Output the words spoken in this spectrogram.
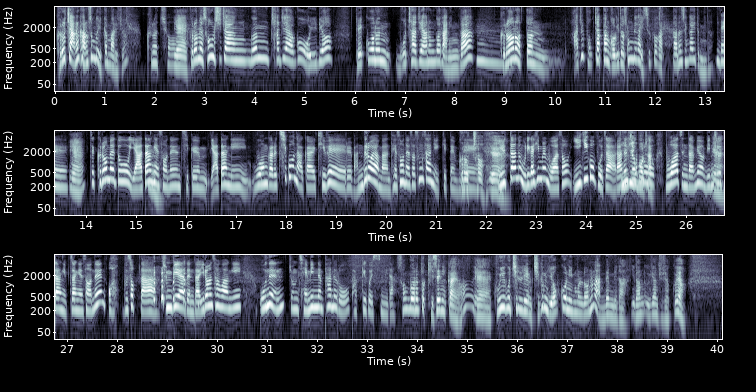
그렇지 않을 가능성도 있단 말이죠. 그렇죠. 예, 그러면 서울시장은 차지하고 오히려 대권은 못 차지하는 것 아닌가? 음. 그런 어떤 아주 복잡한 거기도 속내가 있을 것 같다는 생각이 듭니다. 네. 예. 이제 그럼에도 야당에서는 음. 지금 야당이 무언가를 치고 나갈 기회를 만들어야만 대선에서 승산이 있기 때문에 그렇죠. 예. 일단은 우리가 힘을 모아서 이기고 보자라는 이기고 쪽으로 보자. 모아진다면 민주당 예. 입장에서는 어 무섭다 준비해야 된다 이런 상황이 오는 좀 재밌는 판으로 바뀌고 있습니다. 선거는 또 기세니까요. 예. 9297님, 지금 여권 인물로는 안 됩니다. 이런 의견 주셨고요.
